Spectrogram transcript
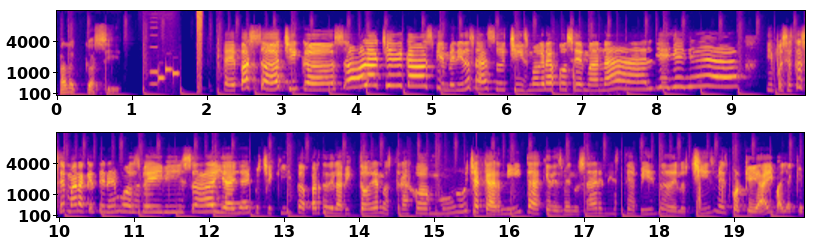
Paddock Gossip? ¿Qué pasó, chicos? Hola, chicos. Bienvenidos a su chismógrafo semanal. Yeah, yeah, yeah. Y pues esta semana que tenemos, babies, ay, ay, ay, pues chiquito, aparte de la victoria, nos trajo mucha carnita que desmenuzar en este ambiente de los chismes, porque ay, vaya que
